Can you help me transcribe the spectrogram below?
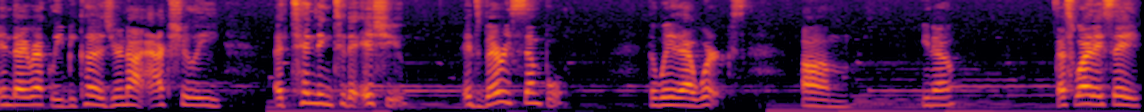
indirectly because you're not actually attending to the issue. It's very simple the way that works. Um, you know? That's why they say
